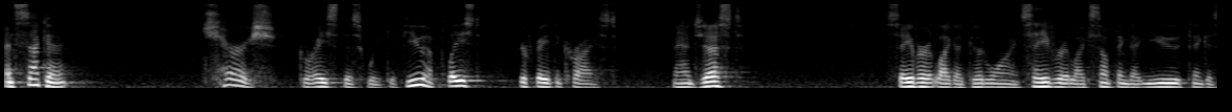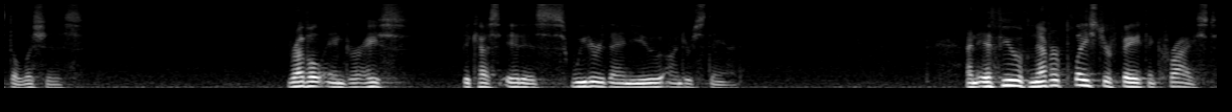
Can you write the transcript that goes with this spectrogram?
And second, cherish grace this week. If you have placed your faith in Christ, man, just savor it like a good wine. Savor it like something that you think is delicious. Revel in grace because it is sweeter than you understand. And if you have never placed your faith in Christ,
